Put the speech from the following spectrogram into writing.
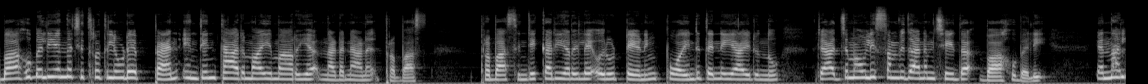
ബാഹുബലി എന്ന ചിത്രത്തിലൂടെ പാൻ ഇന്ത്യൻ താരമായി മാറിയ നടനാണ് പ്രഭാസ്. പ്രഭാസിന്റെ കരിയറിലെ ഒരു ടേണിംഗ് പോയിന്റ് തന്നെയായിരുന്നു രാജമൗലി സംവിധാനം ചെയ്ത ബാഹുബലി. എന്നാൽ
